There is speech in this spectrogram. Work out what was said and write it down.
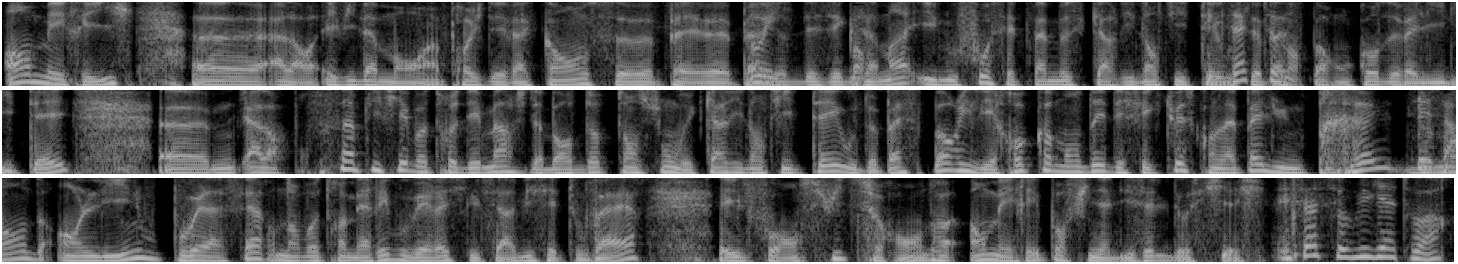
en mairie. Euh, alors, évidemment, hein, proche des vacances, euh, pé- période Oui. des examens, il nous faut cette fameuse carte d'identité ou ce passeport en cours de validité. Euh, alors, pour simplifier votre démarche d'abord d'obtention de carte d'identité ou de passeport, il est recommandé d'effectuer ce qu'on appelle une pré-demande en ligne. Vous pouvez la faire dans votre mairie, vous verrez si le service est ouvert. Et il faut ensuite se rendre en mairie pour finaliser le dossier. Et ça, c'est obligatoire.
